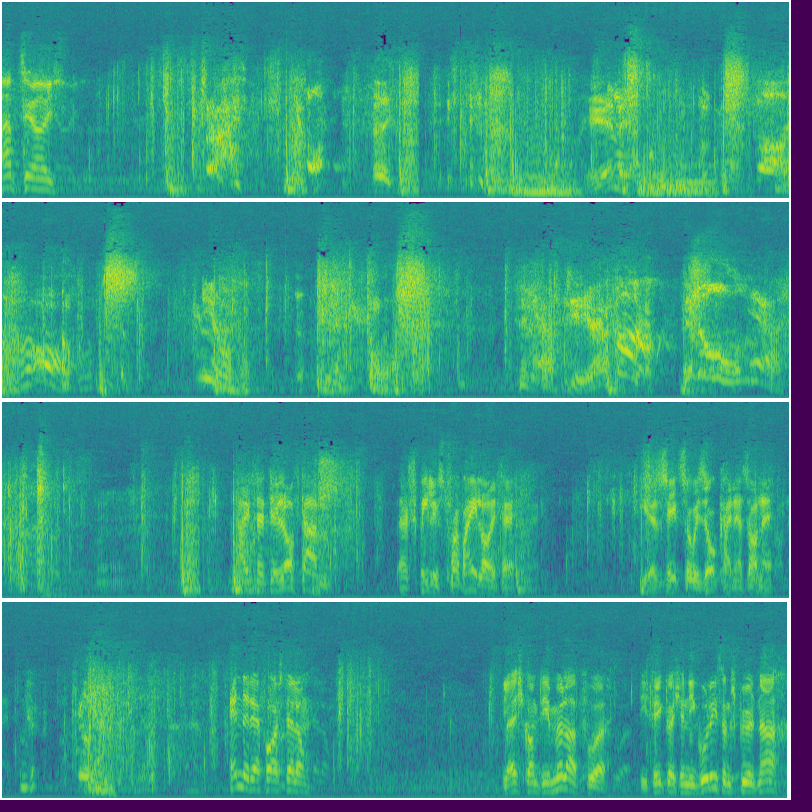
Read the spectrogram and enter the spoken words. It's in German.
Schnappt sie euch! Haltet die Luft an! Das Spiel ist vorbei, Leute. Ihr seht sowieso keine Sonne. Ende der Vorstellung. Gleich kommt die Müllabfuhr. Die fegt euch in die Gullis und spült nach.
